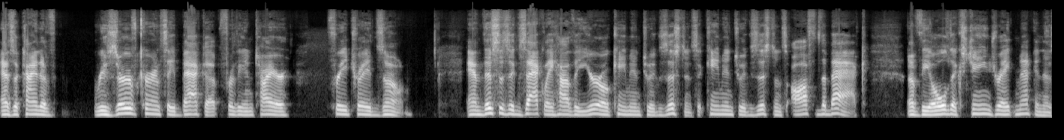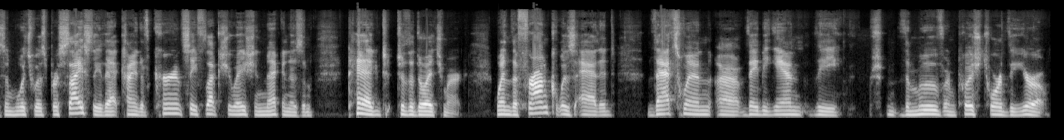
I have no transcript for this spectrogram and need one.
as a kind of reserve currency backup for the entire free trade zone. And this is exactly how the euro came into existence. It came into existence off the back of the old exchange rate mechanism, which was precisely that kind of currency fluctuation mechanism pegged to the Deutschmark. When the franc was added, that's when uh, they began the the move and push toward the euro.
